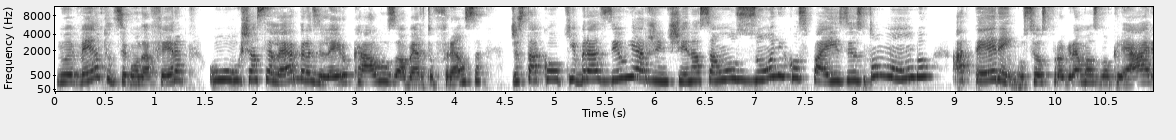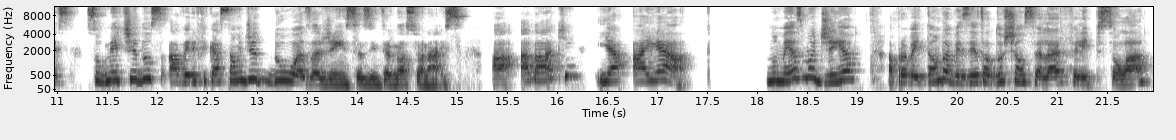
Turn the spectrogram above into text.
No evento de segunda-feira, o chanceler brasileiro Carlos Alberto França destacou que Brasil e Argentina são os únicos países do mundo a terem os seus programas nucleares submetidos à verificação de duas agências internacionais, a ABAC e a AIEA. No mesmo dia, aproveitando a visita do chanceler Felipe Solá,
